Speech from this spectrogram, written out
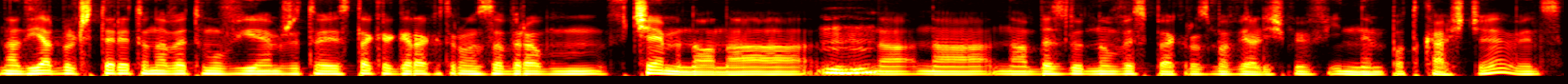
Na Diablo 4 to nawet mówiłem, że to jest taka gra, którą zabrałbym w ciemno na, Mhm. na, na, na bezludną wyspę, jak rozmawialiśmy w innym podcaście, więc,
